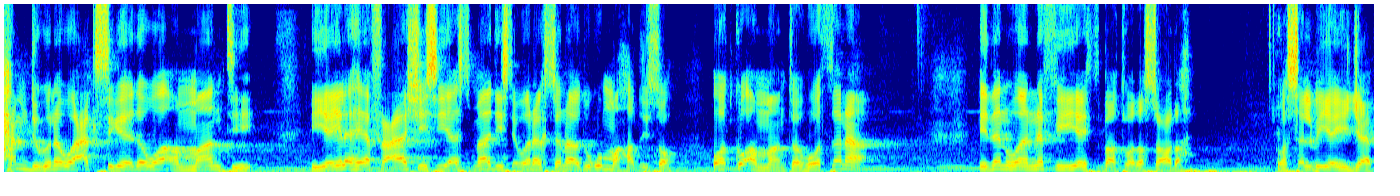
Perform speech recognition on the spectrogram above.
Xamdiguna waa cagsigeeda waa ammaantii. Iyo ilaahay afcaashiisa iyo asmaadiisa wanaagsan aad ugu mahadiso oo aad ku ammaanto. Huwa hanaa idan waa nafyi iyo ihbaat wada socda. Waa salbi iyo iijaab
